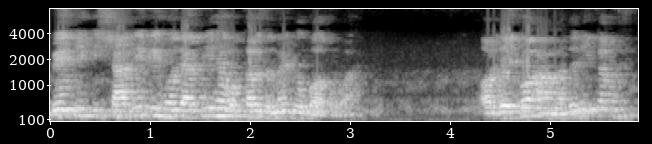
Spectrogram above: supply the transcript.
बेटी की शादी भी हो जाती है वो कर्ज में डूबा हुआ है। और देखो, आमदनी कम है।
